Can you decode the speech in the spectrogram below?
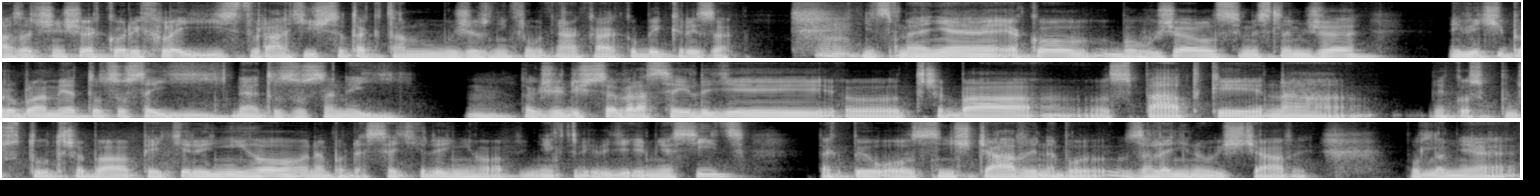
a začneš jako rychle jíst, vrátíš se, tak tam může vzniknout nějaká jakoby krize. Mm. Nicméně, jako bohužel si myslím, že největší problém je to, co se jí, ne to, co se nejí. Hmm. Takže když se vracejí lidi eh, třeba zpátky na jako spoustu třeba pětidenního nebo desetidenního, některý lidi i měsíc, tak pijou ovocní šťávy nebo zeleninové šťávy. Podle mě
